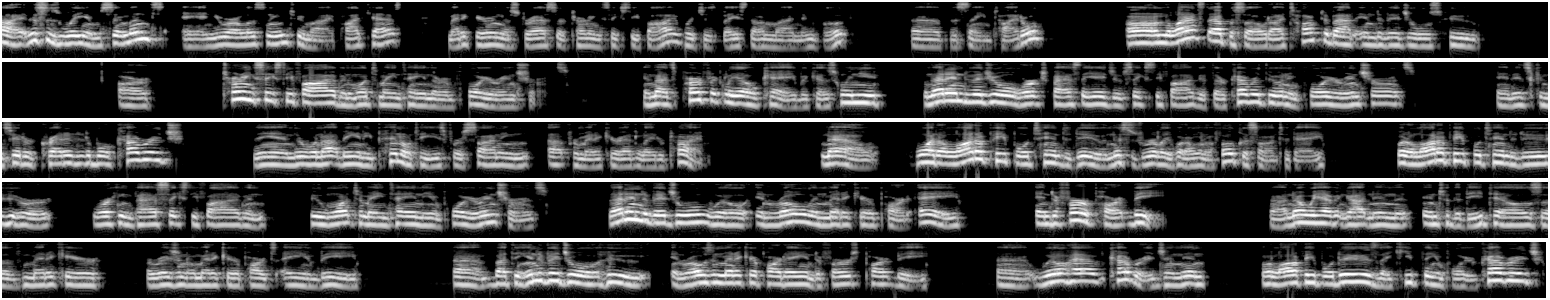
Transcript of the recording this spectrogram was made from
Hi, this is William Simmons, and you are listening to my podcast, Medicare and the Stress of Turning 65, which is based on my new book of the same title. On the last episode, I talked about individuals who are turning 65 and want to maintain their employer insurance. And that's perfectly okay because when you when that individual works past the age of 65, if they're covered through an employer insurance and it's considered creditable coverage, then there will not be any penalties for signing up for Medicare at a later time. Now, what a lot of people tend to do, and this is really what I want to focus on today, what a lot of people tend to do who are working past 65 and who want to maintain the employer insurance that individual will enroll in Medicare Part A and defer Part B. Now, I know we haven't gotten in the, into the details of Medicare, original Medicare Parts A and B, um, but the individual who enrolls in Medicare Part A and defers Part B uh, will have coverage. And then what a lot of people do is they keep the employer coverage,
